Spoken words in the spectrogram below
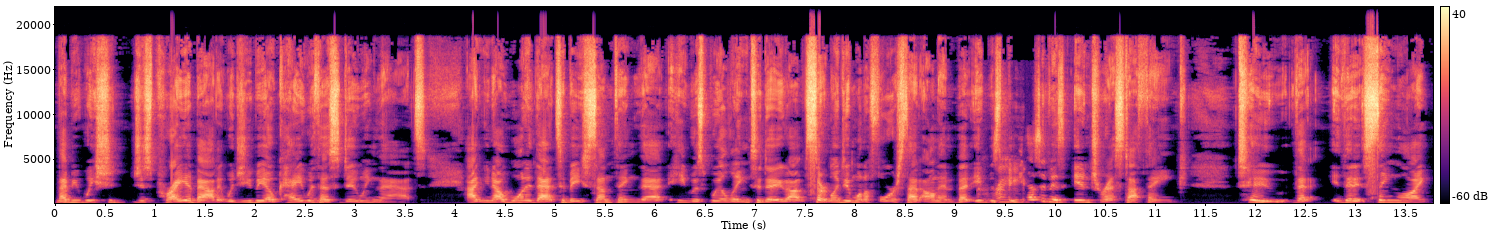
maybe we should just pray about it. Would you be okay with us doing that? I, you know, I wanted that to be something that he was willing to do. I certainly didn't want to force that on him, but it was right. because of his interest, I think, too, that, that it seemed like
